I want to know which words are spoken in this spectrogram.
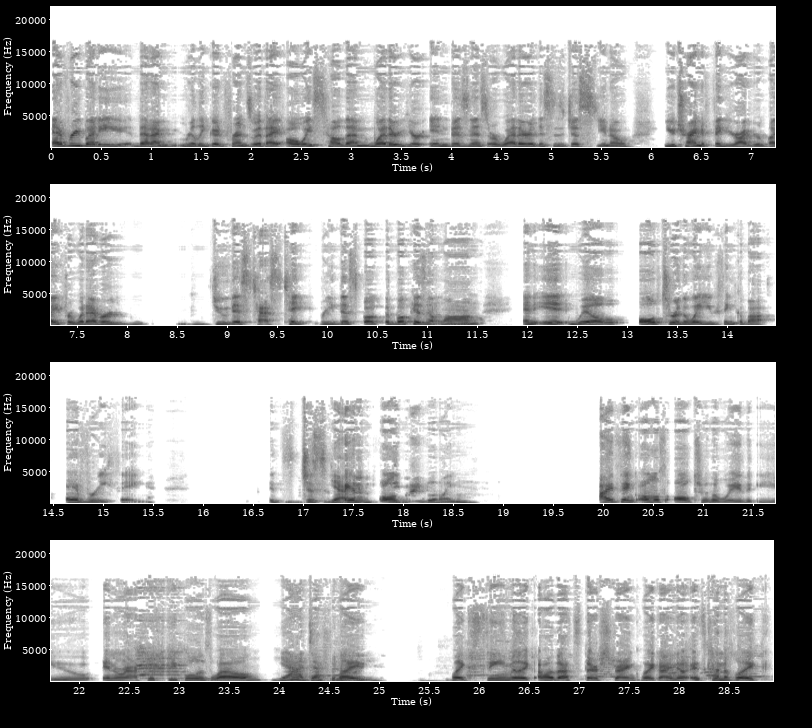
everybody that I'm really good friends with, I always tell them, whether you're in business or whether this is just, you know, you trying to figure out your life or whatever, do this test. Take, read this book. The book isn't mm-hmm. long and it will alter the way you think about everything. It's just, yeah, And all mind blowing. I think almost alter the way that you interact with people as well. Yeah, definitely. Like like seeing like, oh, that's their strength. Like I know it's kind of like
